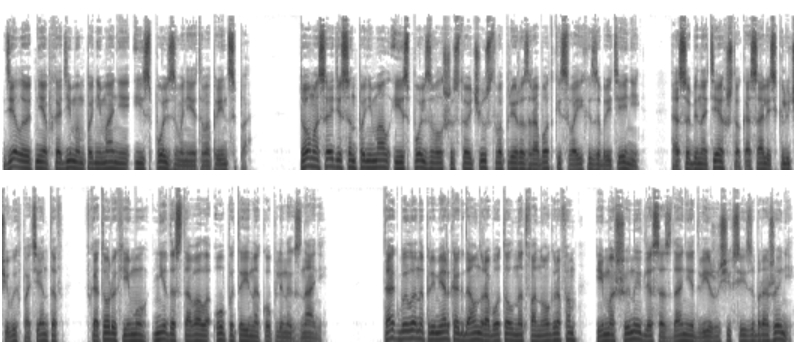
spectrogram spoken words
делают необходимым понимание и использование этого принципа. Томас Эдисон понимал и использовал шестое чувство при разработке своих изобретений, особенно тех, что касались ключевых патентов, в которых ему не доставало опыта и накопленных знаний. Так было, например, когда он работал над фонографом и машиной для создания движущихся изображений.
